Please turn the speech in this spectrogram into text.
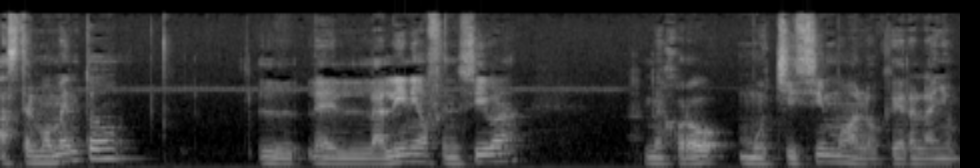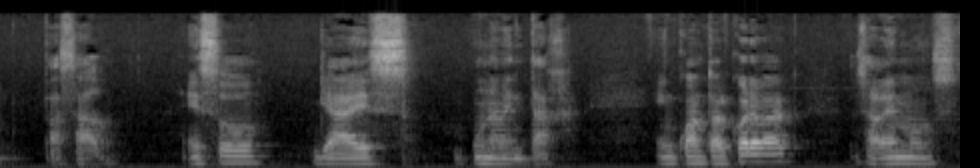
Hasta el momento, la línea ofensiva mejoró muchísimo a lo que era el año pasado. Eso ya es una ventaja. En cuanto al quarterback, sabemos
